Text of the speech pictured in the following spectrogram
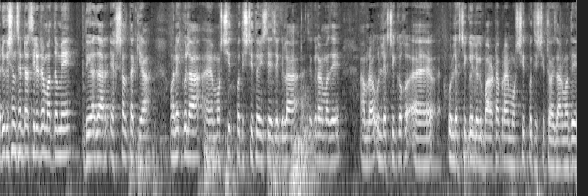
এডুকেশন সেন্টার সিলেটের মাধ্যমে দুই হাজার এক সাল তাকিয়া অনেকগুলা মসজিদ প্রতিষ্ঠিত হয়েছে যেগুলা, যেগুলার মাঝে আমরা উল্লেখযোগ্য উল্লেখযোগ্য বারোটা প্রায় মসজিদ প্রতিষ্ঠিত হয়, যার মধ্যে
